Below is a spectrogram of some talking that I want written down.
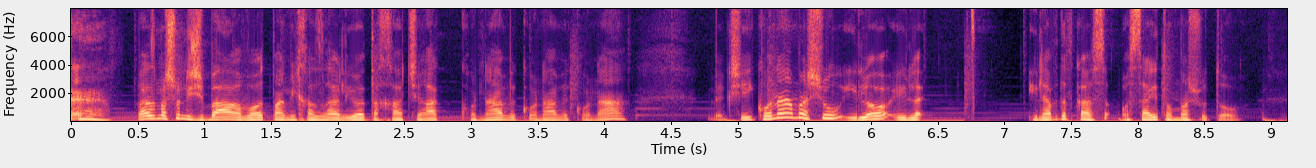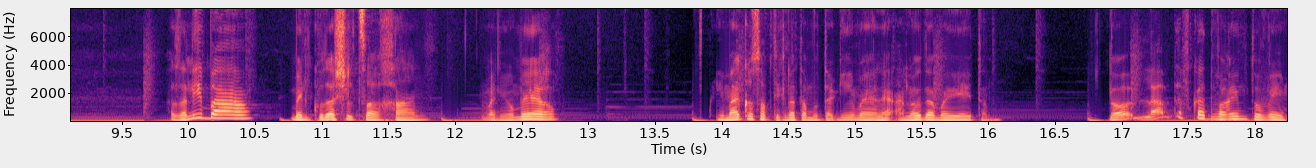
ואז משהו נשבר, ועוד פעם היא חזרה להיות אחת שרק קונה וקונה וקונה, וכשהיא קונה משהו, היא לא, היא לא, היא לאו דווקא עושה איתו משהו טוב. אז אני בא בנקודה של צרכן, ואני אומר, אם מייקרוסופט תקנה את המותגים האלה, אני לא יודע מה יהיה איתם. לא, לאו דווקא דברים טובים.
